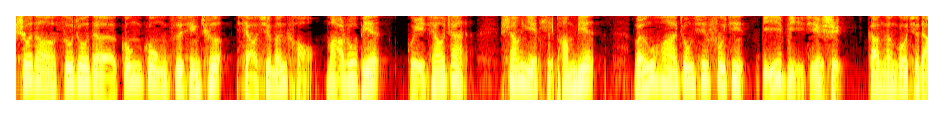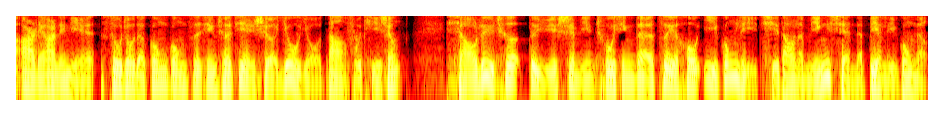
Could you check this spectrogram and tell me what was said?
说到苏州的公共自行车，小区门口、马路边、轨交站、商业体旁边、文化中心附近比比皆是。刚刚过去的二零二零年，苏州的公共自行车建设又有大幅提升，小绿车对于市民出行的最后一公里起到了明显的便利功能。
